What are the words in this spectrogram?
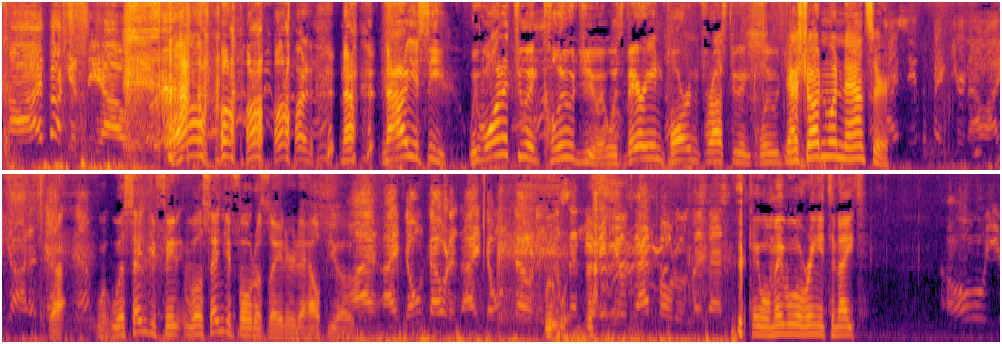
Uh, I fucking see how it is. oh, now, now you see, we wanted to include you. It was very important for us to include you. Yeah, Shaun wouldn't answer. I see the picture now. I got it. Yeah, we- we'll send you we'll send you photos later to help you out. I, I don't doubt it. I don't doubt it. You'll send me videos and photos, I bet. Okay, well maybe we'll ring you tonight. Oh, you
